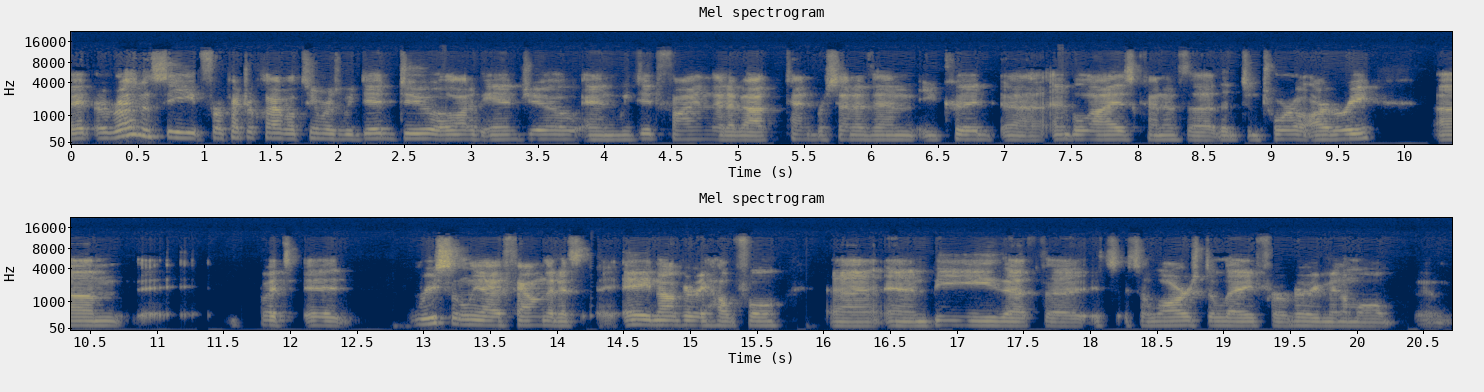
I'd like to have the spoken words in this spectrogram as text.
at residency for petroclival tumors, we did do a lot of angio, and we did find that about 10% of them you could uh, embolize kind of the, the tentorial artery. Um, but it, recently I found that it's A, not very helpful, uh, and B, that the, it's, it's a large delay for very minimal um,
